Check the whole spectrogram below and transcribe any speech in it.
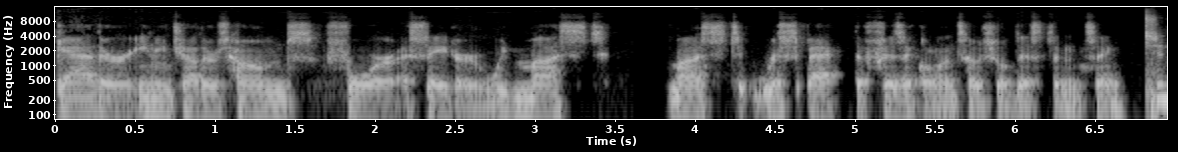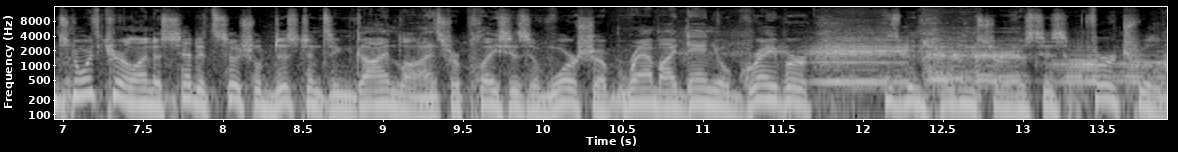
gather in each other's homes for a Seder. We must must respect the physical and social distancing. Since North Carolina set its social distancing guidelines for places of worship, Rabbi Daniel Greyber has been holding services virtually.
